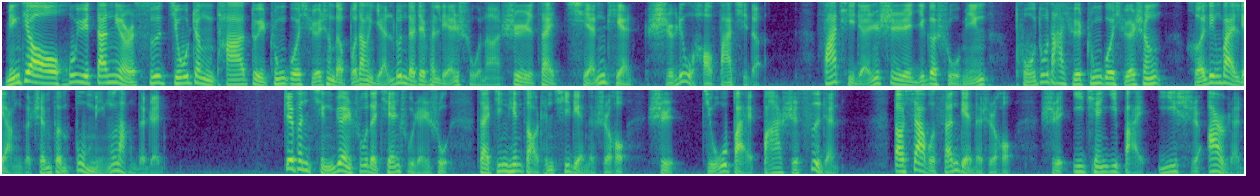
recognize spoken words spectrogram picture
名叫“呼吁丹尼尔斯纠正他对中国学生的不当言论”的这份联署呢，是在前天十六号发起的，发起人是一个署名普渡大学中国学生和另外两个身份不明朗的人。这份请愿书的签署人数在今天早晨七点的时候是九百八十四人，到下午三点的时候。是一千一百一十二人。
